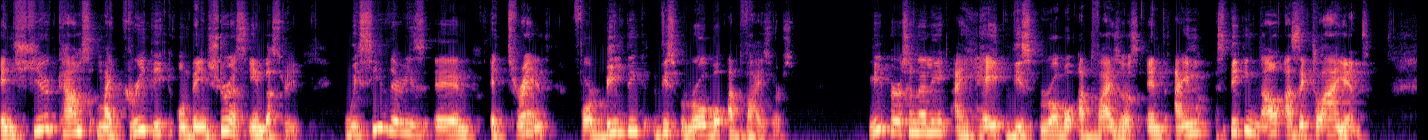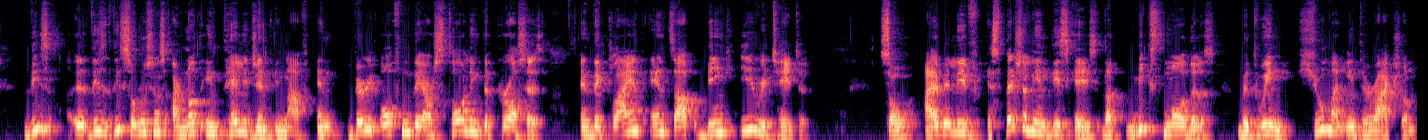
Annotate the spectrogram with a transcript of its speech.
And here comes my critique on the insurance industry. We see there is a, a trend for building these robo advisors. Me personally, I hate these robo advisors, and I'm speaking now as a client. These, uh, these, these solutions are not intelligent enough, and very often they are stalling the process, and the client ends up being irritated. So I believe, especially in this case, that mixed models between human interaction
